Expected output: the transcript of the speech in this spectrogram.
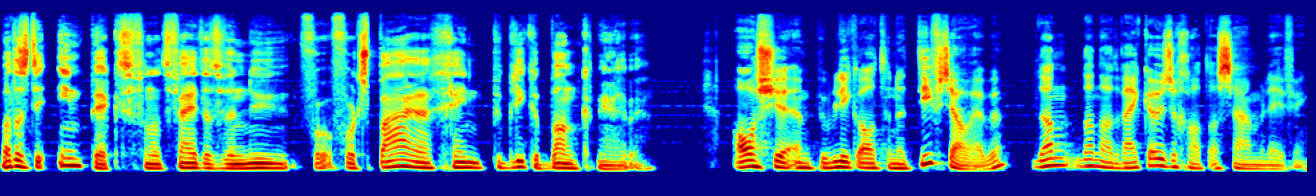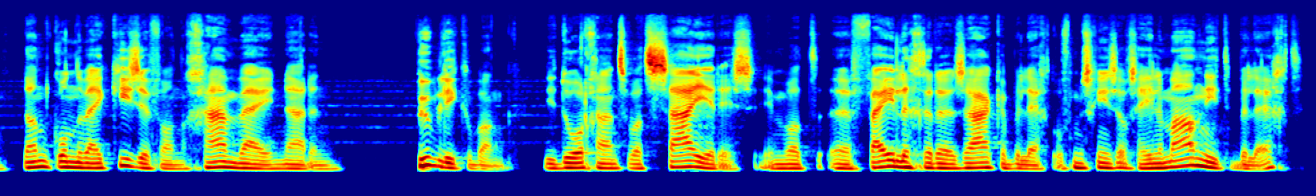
Wat is de impact van het feit dat we nu voor, voor het sparen geen publieke bank meer hebben? Als je een publiek alternatief zou hebben, dan, dan hadden wij keuze gehad als samenleving. Dan konden wij kiezen van gaan wij naar een publieke bank die doorgaans wat saaier is, in wat uh, veiligere zaken belegt, of misschien zelfs helemaal niet belegt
